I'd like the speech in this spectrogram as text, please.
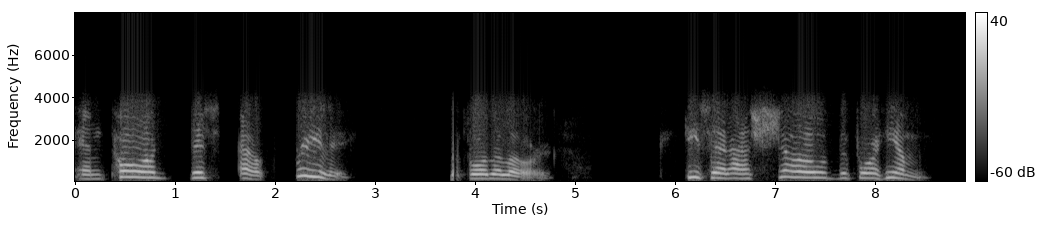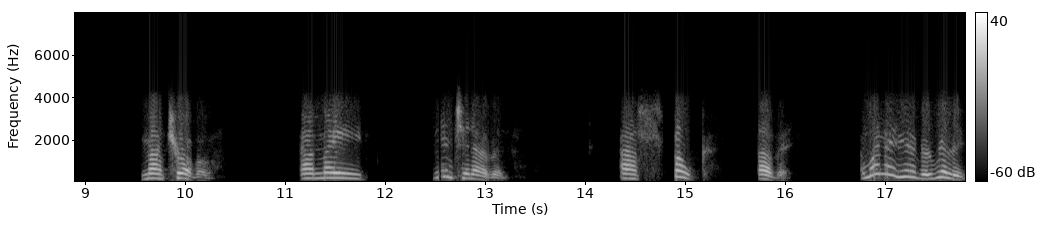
and poured this out freely before the Lord. He said, I showed before him my trouble. I made mention of it. I spoke of it. And when have you ever really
